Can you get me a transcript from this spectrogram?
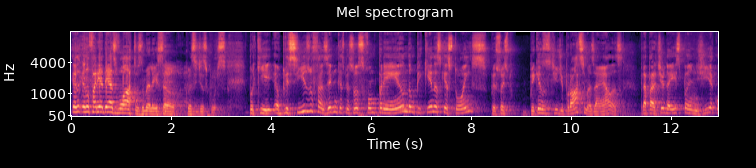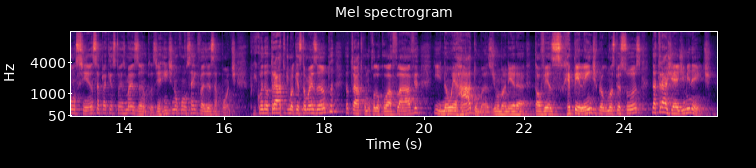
eu, eu não faria 10 votos numa eleição com esse discurso. Porque eu preciso fazer com que as pessoas compreendam pequenas questões, pessoas pequenas de próximas a elas, para a partir daí expandir a consciência para questões mais amplas. E a gente não consegue fazer essa ponte. Porque quando eu trato de uma questão mais ampla, eu trato como colocou a Flávia, e não errado, mas de uma maneira talvez repelente para algumas pessoas, da tragédia iminente.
